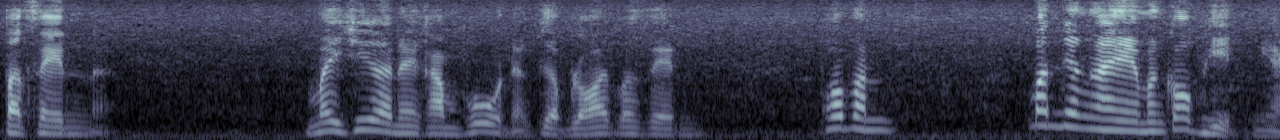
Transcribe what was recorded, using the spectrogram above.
เปอร์เซ็นต์ไม่เชื่อในคำพูดอะเกือบร้อยเปอร์เซ็นเพราะมันมันยังไงมันก็ผิดไง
